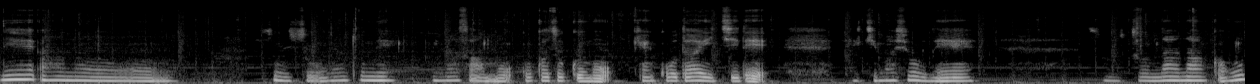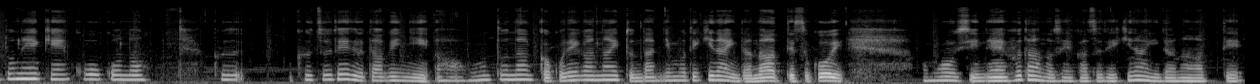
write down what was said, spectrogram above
ねあのー、そうそう、本当ね、皆さんもご家族も健康第一で行きましょうね。そそんな、なんか本当ね、健康この、く、崩れるたびに、ああ、本当なんかこれがないと何にもできないんだなってすごい思うしね、普段の生活できないんだなって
